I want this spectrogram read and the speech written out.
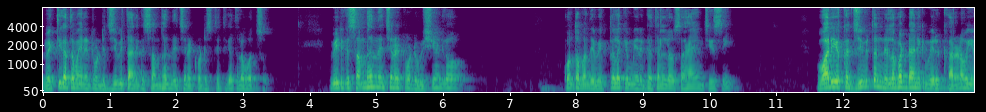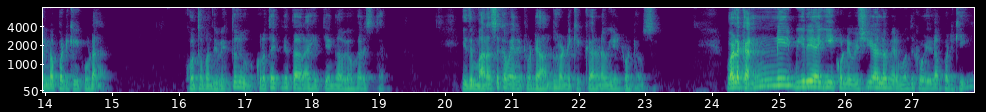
వ్యక్తిగతమైనటువంటి జీవితానికి సంబంధించినటువంటి స్థితిగతులు అవ్వచ్చు. వీటికి సంబంధించినటువంటి విషయంలో కొంతమంది వ్యక్తులకి మీరు గతంలో సహాయం చేసి వారి యొక్క జీవితం నిలబడడానికి మీరు కారణమై ఉన్నప్పటికీ కూడా కొంతమంది వ్యక్తులు కృతజ్ఞతారాహిత్యంగా వ్యవహరిస్తారు. ఇది మానసికమైనటువంటి ఆందోళనకి కారణమయ్యేటువంటి అవసరం వాళ్ళకి అన్నీ మీరే అయ్యి కొన్ని విషయాల్లో మీరు ముందుకు వెళ్ళినప్పటికీ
